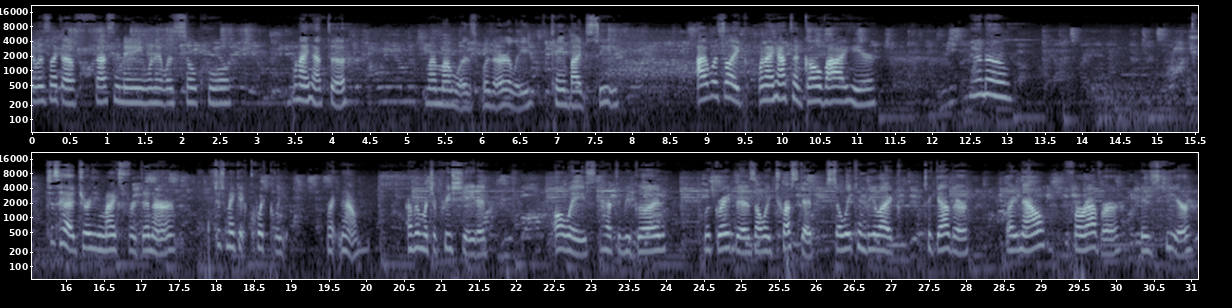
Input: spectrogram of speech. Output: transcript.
It was like a fascinating when it was so cool. When I had to, my mom was, was early, came by to see. I was like, when I had to go by here, you know, just had Jersey Mike's for dinner. Just make it quickly right now. I very much appreciated. Always had to be good. With great is always trusted. So we can be like together right now, forever is here.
